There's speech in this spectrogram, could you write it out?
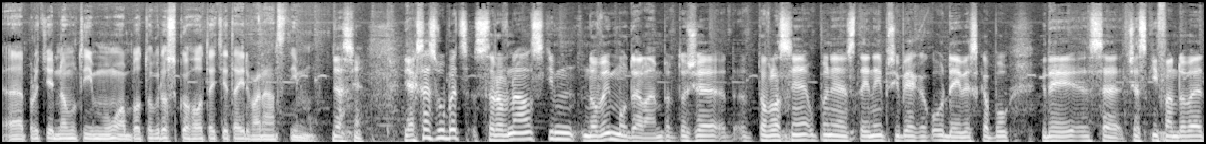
Eh, proti jednomu týmu a bylo to kdo z koho, teď je tady 12 týmů. Jasně. Jak se vůbec srovnal s tím novým modelem, protože to vlastně je úplně stejný příběh jako u Davis Cupu, kdy se český fandové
